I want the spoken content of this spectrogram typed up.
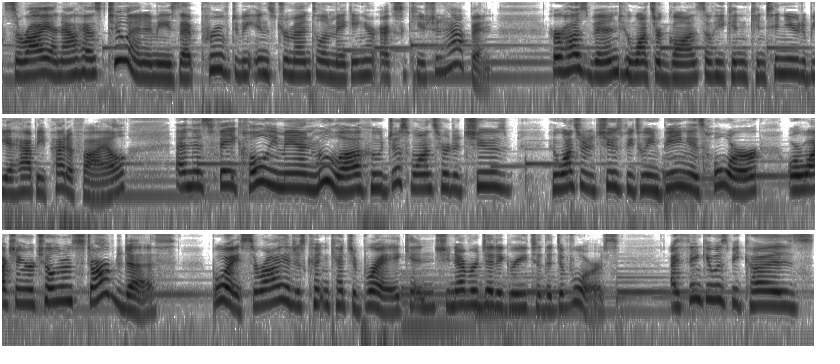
Soraya now has two enemies that prove to be instrumental in making her execution happen. Her husband, who wants her gone so he can continue to be a happy pedophile, and this fake holy man Mullah who just wants her to choose who wants her to choose between being his whore or watching her children starve to death. Boy, Soraya just couldn't catch a break, and she never did agree to the divorce. I think it was because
